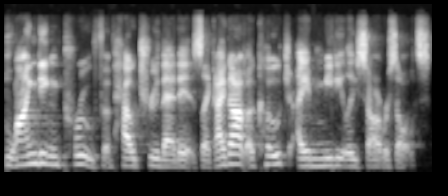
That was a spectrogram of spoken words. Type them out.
blinding proof of how true that is. Like I got a coach, I immediately saw results.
